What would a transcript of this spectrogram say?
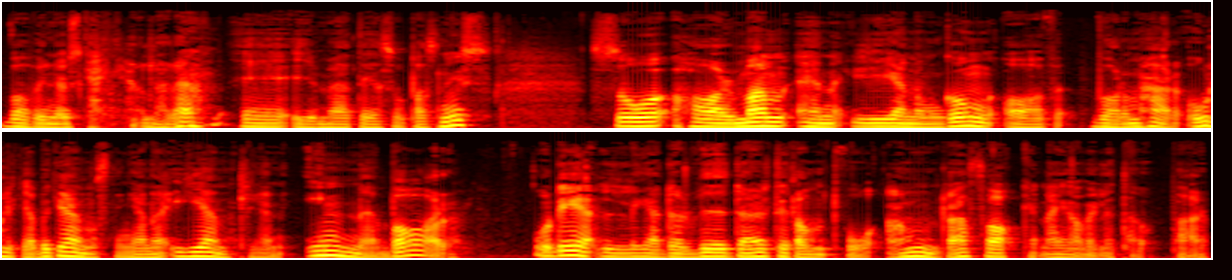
vad vi nu ska kalla det, eh, i och med att det är så pass nyss, så har man en genomgång av vad de här olika begränsningarna egentligen innebar. Och det leder vidare till de två andra sakerna jag ville ta upp här.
